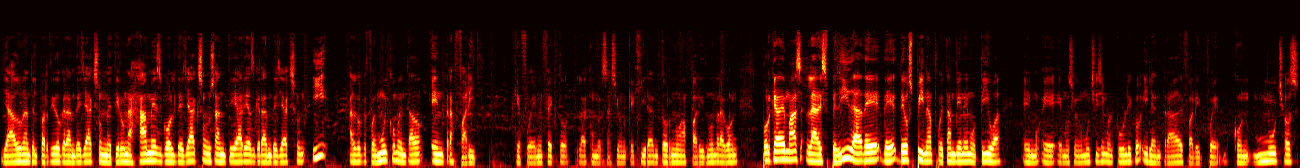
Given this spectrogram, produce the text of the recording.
Ya durante el partido Grande Jackson metieron a James, gol de Jackson, Santi Arias, Grande Jackson y algo que fue muy comentado, entra Farid, que fue en efecto la conversación que gira en torno a Farid Mondragón, porque además la despedida de, de, de Ospina fue también emotiva, emo- eh, emocionó muchísimo al público y la entrada de Farid fue con muchos,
